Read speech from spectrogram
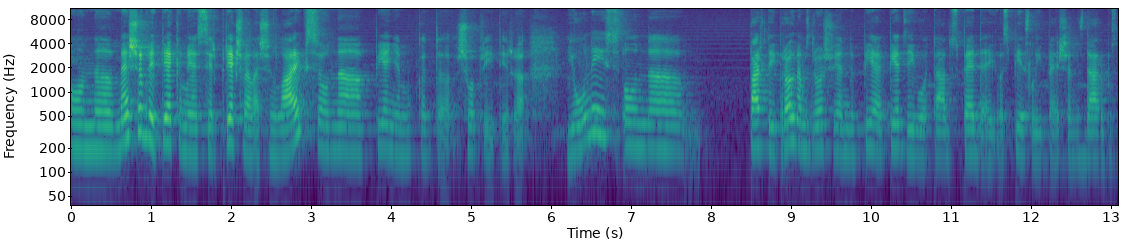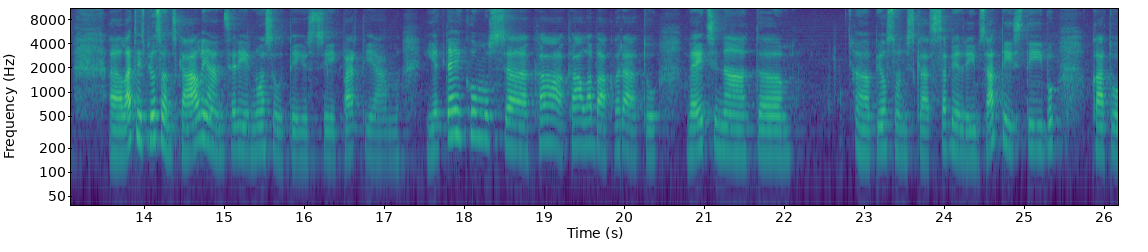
Un, uh, mēs šobrīd tiekamies, ir priekšvēlēšana laiks, un uh, pieņemu, ka uh, šobrīd ir uh, jūnijas. Un, uh, partiju programmas droši vien pie, piedzīvo tādus pēdējos pieslīpēšanas darbus. Latvijas Pilsoniskā alianse arī ir nosūtījusi partijām ieteikumus, kā, kā labāk varētu veicināt pilsoniskās sabiedrības attīstību kā to,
